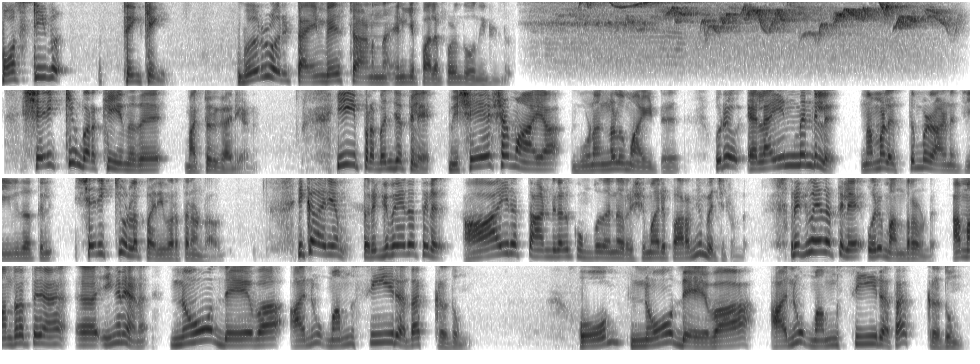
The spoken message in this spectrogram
Positive thinking വെറും ഒരു time waste ആണെന്ന് എനിക്ക് പലപ്പോഴും തോന്നിയിട്ടുണ്ട്. ശരിക്കും വർക്ക് ചെയ്യുന്നത് മറ്റൊരു കാര്യമാണ്. ഈ പ്രപഞ്ചത്തിലെ വിശേഷമായ ഗുണങ്ങളുമായിട്ട് ഒരു അലൈൻമെന്റിൽ നമ്മൾ എത്തുമ്പോഴാണ് ജീവിതത്തിൽ ശരിക്കുള്ള പരിവർത്തനം ഉണ്ടാകുന്നത് ഇക്കാര്യം ഋഗ്വേദത്തിൽ ആയിരത്താണ്ടുകൾക്ക് മുമ്പ് തന്നെ ഋഷിമാർ പറഞ്ഞും വെച്ചിട്ടുണ്ട്. ഋഗ്വേദത്തിലെ ഒരു മന്ത്രമുണ്ട്. ആ മന്ത്രത്തിന് ഇങ്ങനെയാണ്. നോ ദേവ അനുമംസീരത കൃതും ഓം നോ ദേവ അനുമംസീരത കൃതും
